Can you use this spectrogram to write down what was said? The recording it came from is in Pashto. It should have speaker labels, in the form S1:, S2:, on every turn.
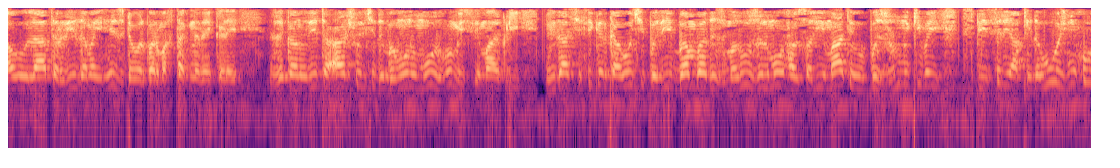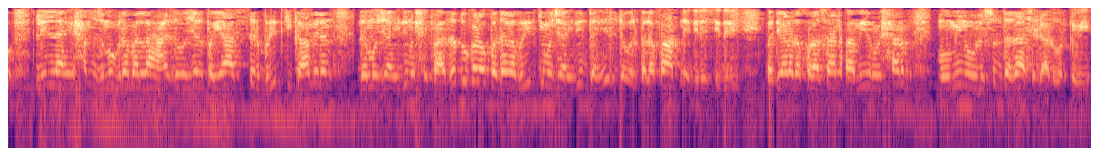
S1: او
S2: لا
S3: تر
S4: دې
S5: دمه یې هېڅ ډول پرمختګ نه دی کړی، ځکه نو دې ته اړ شول چې د بمونو مور هم استعمال کړي. دوی داسې فکر کاوه چې په دې بم به د زمرو زلمو حوصلې ماتې او په زړونو کې به یې سپېڅلې عقیده ووژني، خو لله الحمد زموږ رب الله عز وجل په یاد ستر برید کې کاملا د مجاهدینو حفاظت وکړ او په دغه برید کې مجاهدینو ته هېڅ ډول تلفات نه دي رسېدلي. په دې اړه د خراسان امیرالحرب مؤمنو ولسونو ته داسې ډاډ ورکوي.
